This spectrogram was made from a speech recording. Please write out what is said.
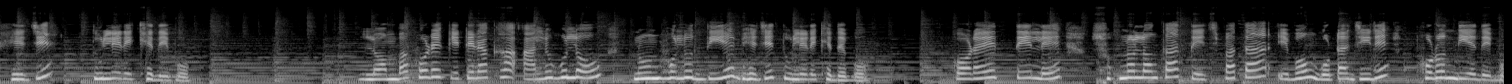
ভেজে তুলে রেখে দেবো। লম্বা করে কেটে রাখা আলুগুলোও নুন হলুদ দিয়ে ভেজে তুলে রেখে দেব। কড়াইয়ের তেলে শুকনো লঙ্কা, তেজপাতা এবং গোটা জিরে ফোড়ন দিয়ে দেব।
